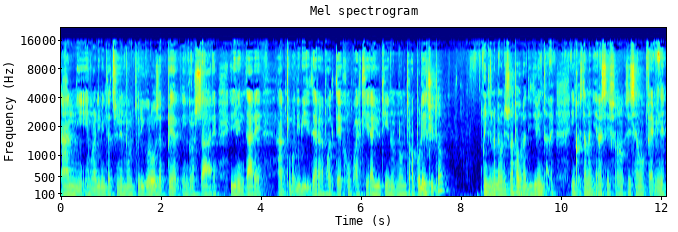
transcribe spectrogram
anni e un'alimentazione molto rigorosa per ingrossare e diventare anche bodybuilder, a volte con qualche aiutino non troppo lecito quindi non abbiamo nessuna paura di diventare in questa maniera se, sono, se siamo femmine.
